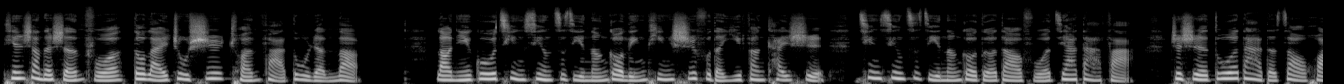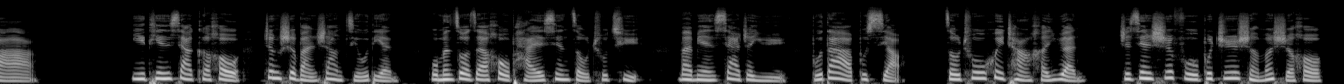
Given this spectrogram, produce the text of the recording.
天上的神佛都来助师传法度人了。老尼姑庆幸自己能够聆听师傅的一番开示，庆幸自己能够得到佛家大法。这是多大的造化啊！一天下课后，正是晚上九点，我们坐在后排，先走出去。外面下着雨，不大不小。走出会场很远，只见师傅不知什么时候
